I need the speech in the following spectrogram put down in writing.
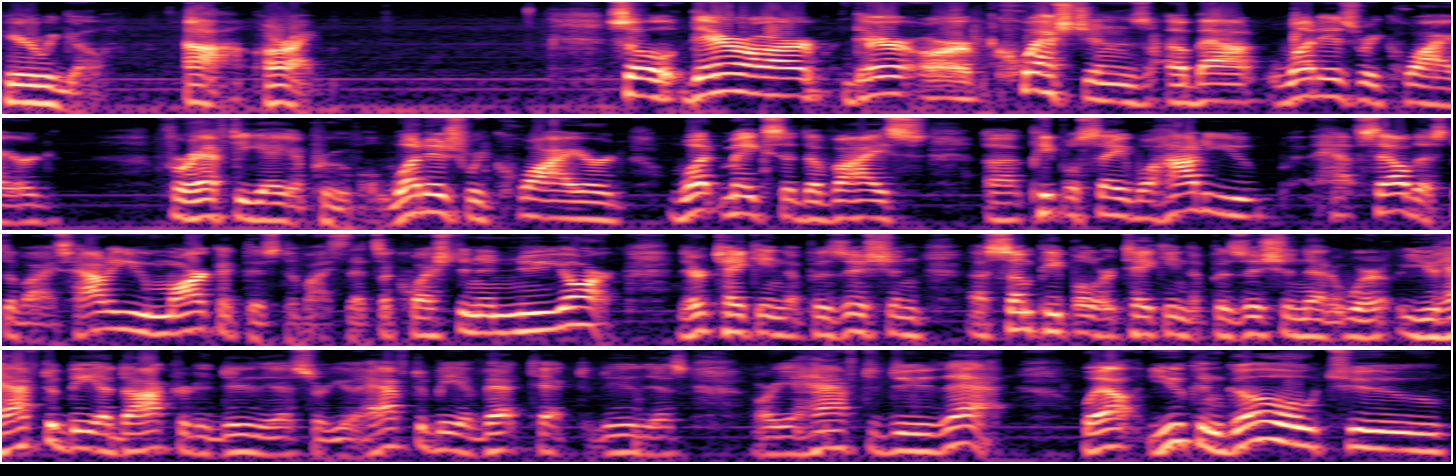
here we go. Ah, all right. So there are there are questions about what is required for FDA approval. What is required? What makes a device? Uh, people say, well, how do you have, sell this device? How do you market this device? That's a question in New York. They're taking the position. Uh, some people are taking the position that where you have to be a doctor to do this, or you have to be a vet tech to do this, or you have to do that. Well, you can go to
